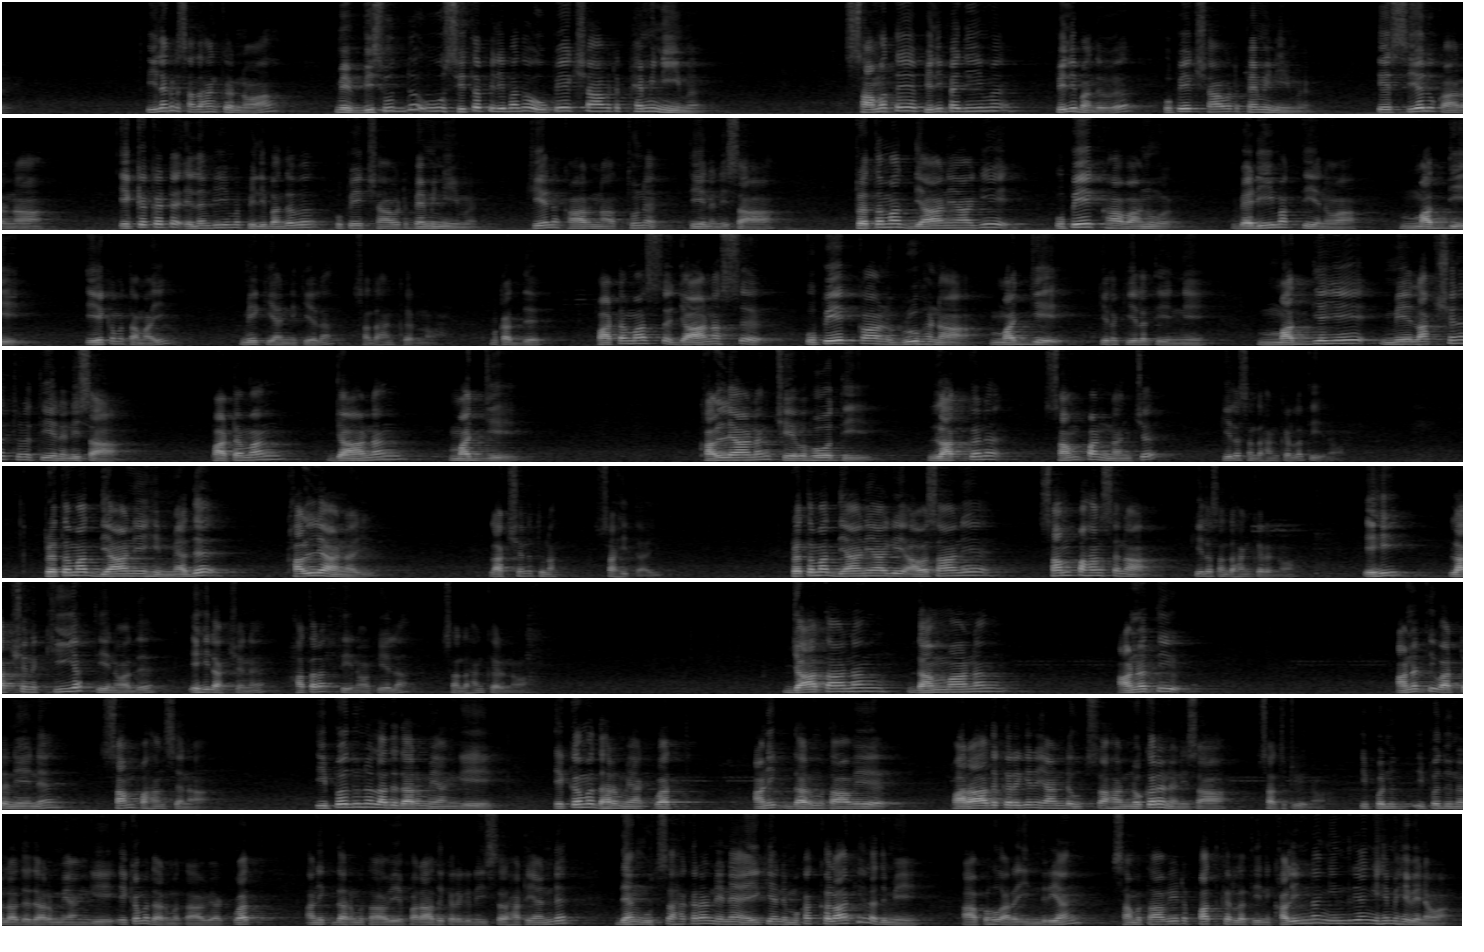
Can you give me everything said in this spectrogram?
ඊළඟට සඳහන් කරනවා මේ විසුද්ධ වූ සිත පිළිබඳව උපේක්ෂාවට පැමිණීම සමතය පිළිපැදීම පිළිබඳව උපේක්ෂාවට පැමිණීම. ඒ සියලු කාරණා එකකට එළඹීම පිළිබඳව උපේක්ෂාවට පැමිණීම කියන කාරණා තුන තියෙන නිසා ප්‍රථම ධානයාගේ උපේක්ඛාව අනුව වැඩිමක් තියෙනවා මධ්‍යයේ. ඒකම තමයි මේ කියන්නේ කියලා සඳහන් කරනවා. මොකද්ද? පඨමස්ස ඥානස්ස උපේක්ඛානු බ්‍රූහණා මජ්ජේ කියලා කියලා තියෙන්නේ මධ්‍යයේ මේ ලක්ෂණ තුන තියෙන නිසා පඨමං ඥානං මජ්ජේ කල්යාණං චේව හෝති ලක්කන සම්පන්නංච කියලා සඳහන් කරලා තියෙනවා. ප්‍රථම ධානයේහි මැද කල්යාණයි ලක්ෂණ තුනක් සහිතයි. ප්‍රථම ධානයාගේ අවසානය සම්පහන්සනා කියලා සඳහන් කරනවා. එහි ලක්ෂණ කීයක් තියෙනවද? එහි ලක්ෂණ හතරක් තියෙනවා කියලා සඳහන් කරනවා. ජාතානං ධම්මානං අනති අනති වට්ටනේන සම්පහන්සනා ඉපදුන ලද ධර්මයන්ගේ එකම ධර්මයක්වත් අනික් ධර්මතාවය පරාද කරගෙන යන්න උත්සාහ නොකරන නිසා සතුටු වෙනවා. ඉපදුන ලද ධර්මයන්ගේ එකම ධර්මතාවයක්වත් අනික් ධර්මතාවය පරාද කරගෙන ඉස්සරහට යන්න දැන් උත්සාහ කරන්නේ නැහැ. ඒ කියන්නේ මොකක් කළා කියලාද මේ? ආපහු අර ඉන්ද්‍රියන් සමතාවයට පත් කරලා තියෙන. කලින් නම් ඉන්ද්‍රියන් එහෙම හැවෙනවා.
